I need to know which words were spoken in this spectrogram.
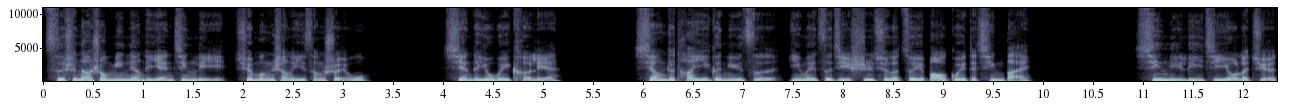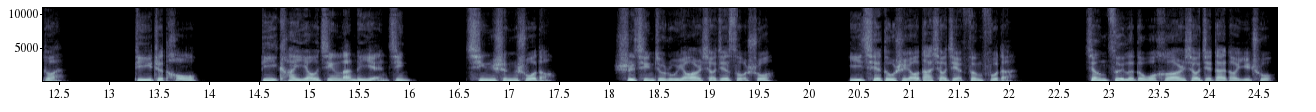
此时那双明亮的眼睛里却蒙上了一层水雾，显得尤为可怜。想着她一个女子因为自己失去了最宝贵的清白，心里立即有了决断，低着头，避开姚锦兰的眼睛，轻声说道：“事情就如姚二小姐所说，一切都是姚大小姐吩咐的，将醉了的我和二小姐带到一处，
